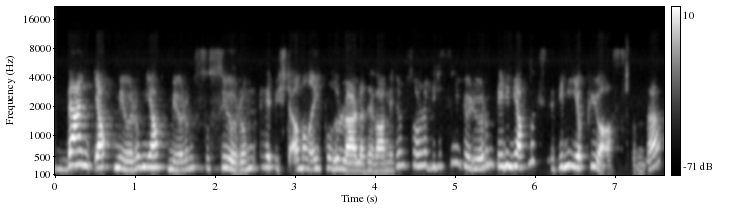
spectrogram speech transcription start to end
ben yapmıyorum, yapmıyorum, susuyorum. Hep işte aman ayıp olurlarla devam ediyorum. Sonra birisini görüyorum, benim yapmak istediğimi yapıyor aslında.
